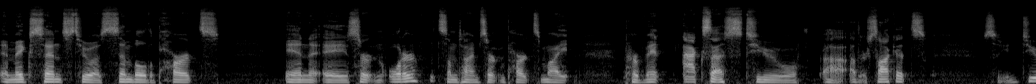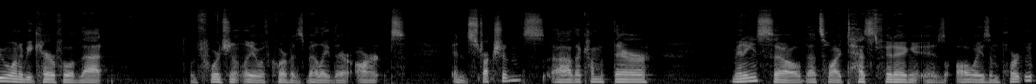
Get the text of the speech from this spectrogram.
it makes sense to assemble the parts in a certain order. Sometimes certain parts might prevent access to uh, other sockets. So you do want to be careful of that. Unfortunately, with Corvus Belli, there aren't instructions uh, that come with their minis, so that's why test fitting is always important.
